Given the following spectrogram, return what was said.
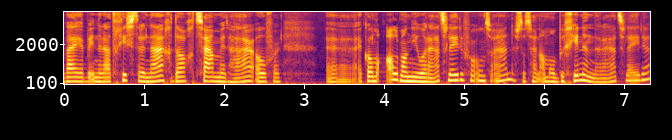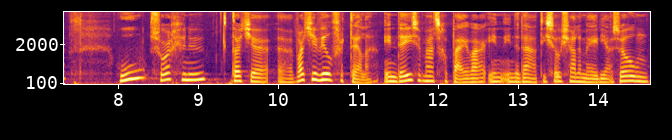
wij hebben inderdaad gisteren nagedacht samen met haar over. er komen allemaal nieuwe raadsleden voor ons aan. Dus dat zijn allemaal beginnende raadsleden. Hoe zorg je nu dat je eh, wat je wil vertellen in deze maatschappij, waarin inderdaad die sociale media zo'n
